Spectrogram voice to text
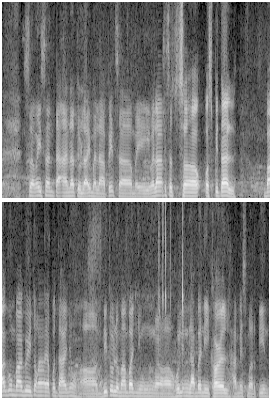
sa may Santa Ana Tulay, malapit sa may malapit sa, sa ospital. Bagong-bago ito kaya puntahan nyo. Uh, dito lumaban yung uh, huling laban ni Carl James Martin.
